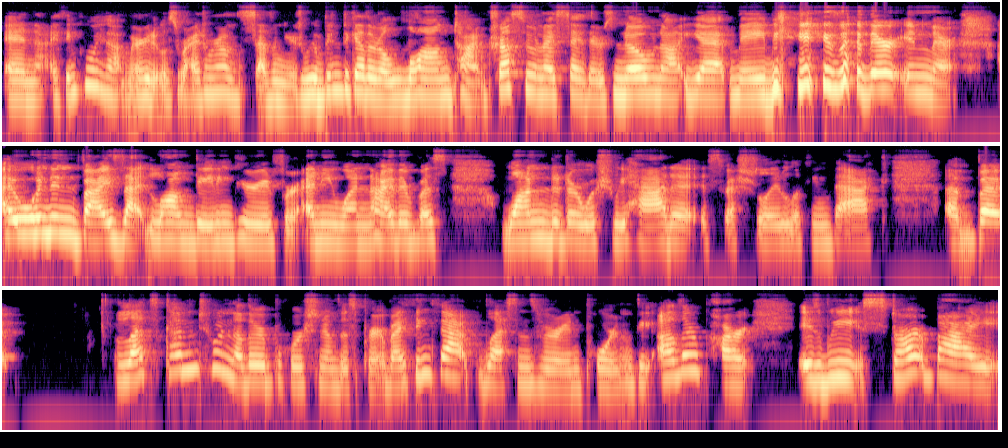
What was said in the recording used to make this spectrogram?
And i think when we got married it was right around seven years. We've been together a long time. Trust me when i say there's no not yet maybe they're in there. I wouldn't advise that long dating period for anyone. Neither of us wanted it or wish we had it, especially looking back. Uh, but let's come to another portion of this prayer. But I think that lesson is very important. The other part is we start by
